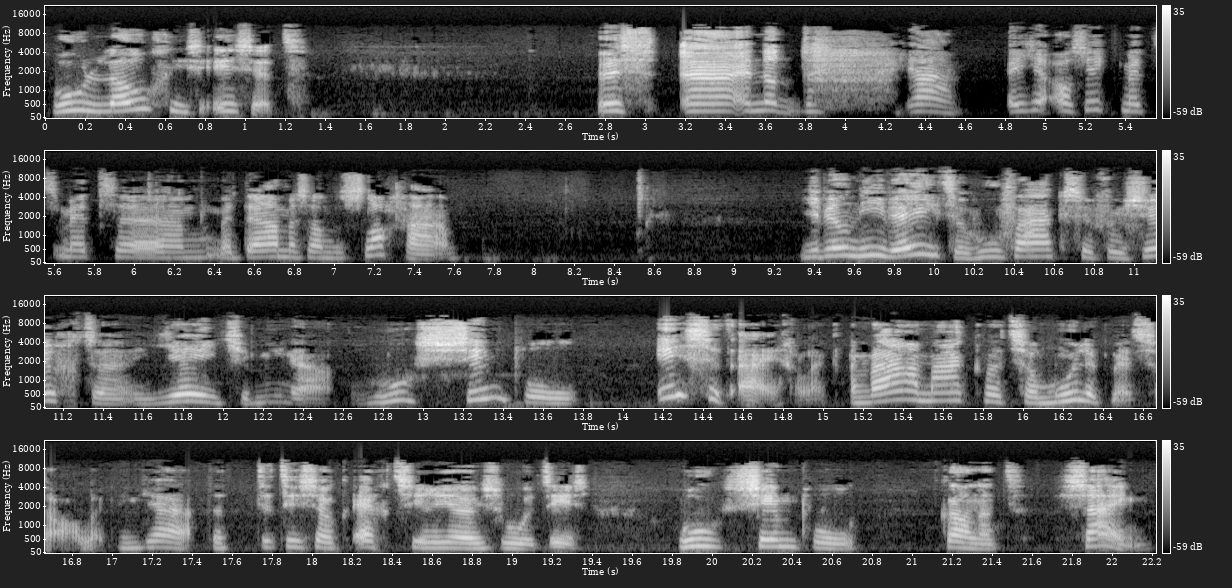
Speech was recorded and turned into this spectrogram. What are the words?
Hoe logisch is het? Dus, uh, en dat, ja, weet je, als ik met, met, uh, met dames aan de slag ga, je wil niet weten hoe vaak ze verzuchten. Jeetje, Mina, hoe simpel is het eigenlijk? En waarom maken we het zo moeilijk met z'n allen? Ja, dat, dit is ook echt serieus hoe het is. Hoe simpel kan het zijn?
